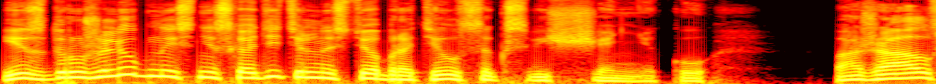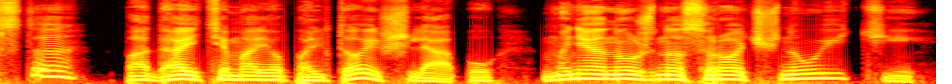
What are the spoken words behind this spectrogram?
и с дружелюбной снисходительностью обратился к священнику. «Пожалуйста, Подайте мое пальто и шляпу. Мне нужно срочно уйти».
